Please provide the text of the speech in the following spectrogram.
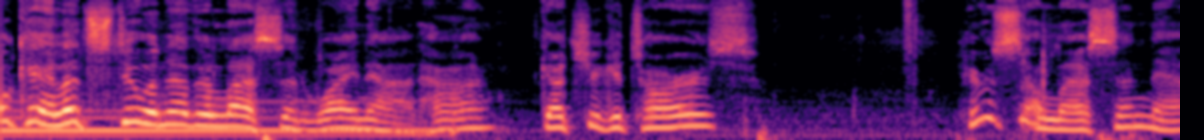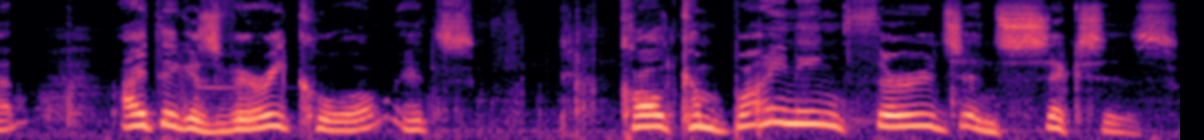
Okay, let's do another lesson. Why not, huh? Got your guitars? Here's a lesson that I think is very cool. It's called Combining Thirds and Sixes.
